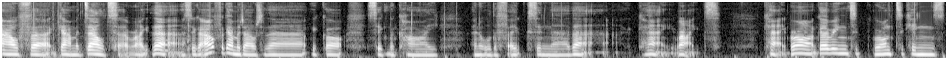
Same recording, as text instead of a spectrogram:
Alpha, Gamma, Delta right there. So we've got Alpha, Gamma, Delta there. We've got Sigma, Chi and all the folks in there there. Okay, right. Okay, we're on, going to we're on to King's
